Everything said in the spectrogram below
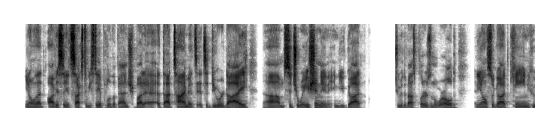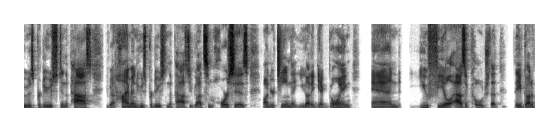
you know that obviously it sucks to be stapled to the bench, but a- at that time it's it's a do or die um, situation, and, and you've got two of the best players in the world. And you also got Kane, who has produced in the past. You've got Hyman, who's produced in the past. You've got some horses on your team that you got to get going. And you feel as a coach that they've got to,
